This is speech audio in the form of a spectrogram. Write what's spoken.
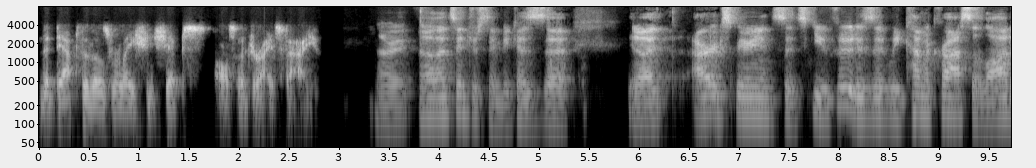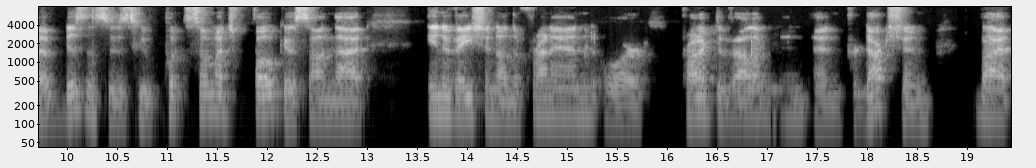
the depth of those relationships also drives value. All right. No, that's interesting because uh, you know our experience at SKU Food is that we come across a lot of businesses who put so much focus on that innovation on the front end or product development and production, but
